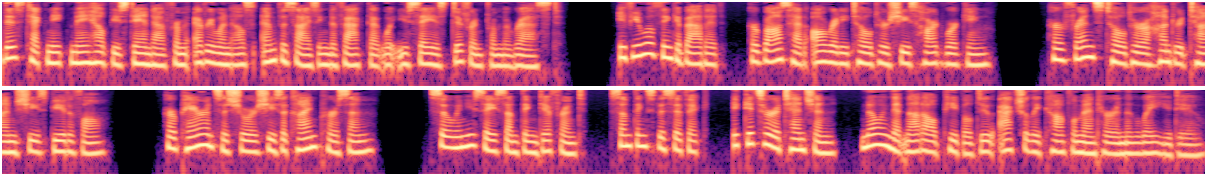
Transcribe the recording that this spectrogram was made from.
This technique may help you stand out from everyone else, emphasizing the fact that what you say is different from the rest. If you will think about it, her boss had already told her she's hardworking. Her friends told her a hundred times she's beautiful. Her parents assure she's a kind person. So when you say something different, something specific, it gets her attention, knowing that not all people do actually compliment her in the way you do.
